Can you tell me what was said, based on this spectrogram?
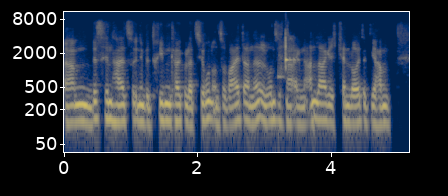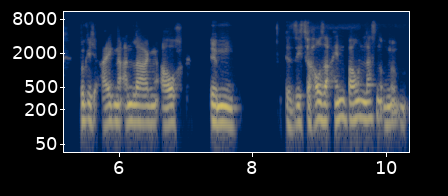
Ähm, bis hin halt so in den Betrieben Kalkulation und so weiter. Ne? Lohnt sich eine eigene Anlage. Ich kenne Leute, die haben wirklich eigene Anlagen auch im sich zu Hause einbauen lassen. Und,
